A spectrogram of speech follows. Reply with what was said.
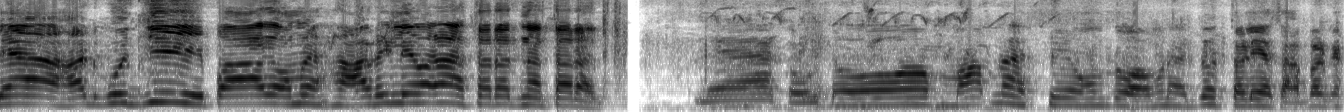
લે આ પા હમણાં હાવરી લેવાના તરત ના તરત. લે કહું તો માપના છે આમ તો હમણાં જો તળિયા સાપર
